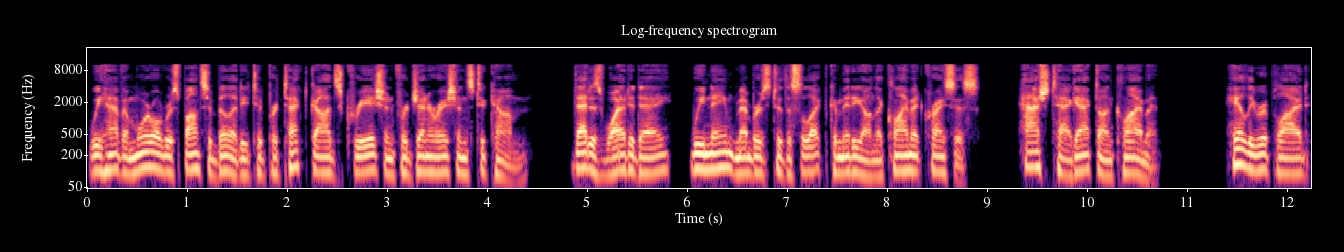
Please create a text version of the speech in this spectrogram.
We have a moral responsibility to protect God's creation for generations to come. That is why today, we named members to the Select Committee on the Climate Crisis. Hashtag Act on Climate. Haley replied,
